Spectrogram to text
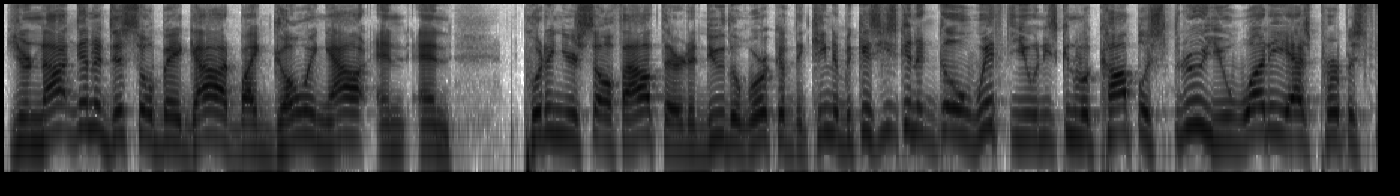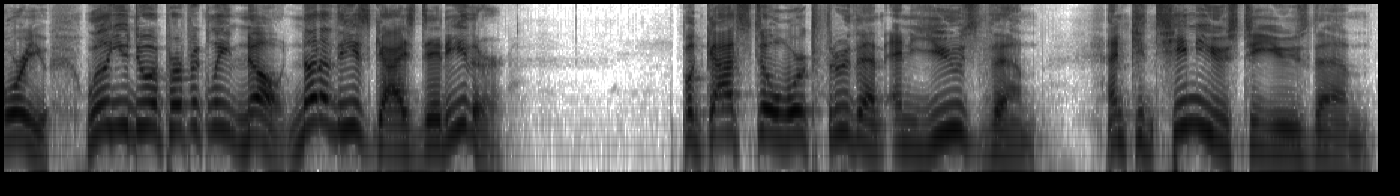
You're not going to disobey God by going out and and putting yourself out there to do the work of the kingdom because he's going to go with you and he's going to accomplish through you what he has purposed for you. Will you do it perfectly? No, none of these guys did either. But God still worked through them and used them and continues to use them.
